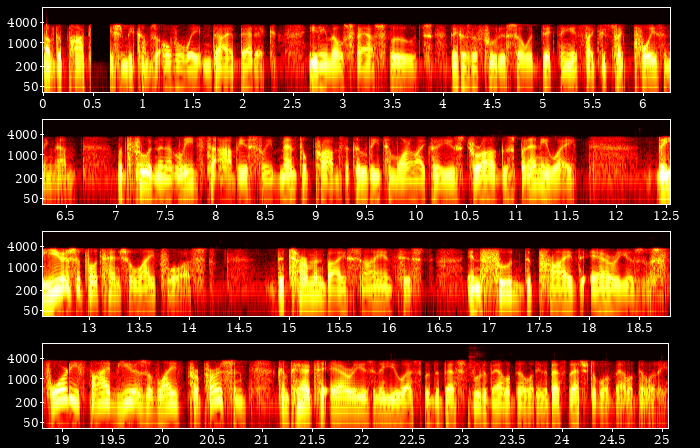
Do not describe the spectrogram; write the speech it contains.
of the population becomes overweight and diabetic, eating those fast foods because the food is so addicting. It's like it's like poisoning them with food, and then it leads to obviously mental problems that could lead to more likely to use drugs. But anyway, the years of potential life lost, determined by scientists in food deprived areas was 45 years of life per person compared to areas in the U.S. with the best food availability, the best vegetable availability.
